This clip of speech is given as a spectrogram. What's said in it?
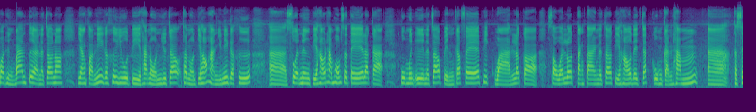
บ่ถึงบ้านเตือนนะเจ้าเนาะอย่างตอนนี้ก็คืออยู่ตีถนนอยู่เจ้าถนนที่เขาหันอยู่นี่ก็คืออ่าส่วนหนึ่งที่เขาทำโฮมสเตย์แล้วก็กลุ่มอื่นๆนะเจ้าเป็นกาแฟพริกหวาน แล้วก็สวรสต่างๆนะเจ้าที่เขาได้จัดกลุ่มกันทำอ่าเกษ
